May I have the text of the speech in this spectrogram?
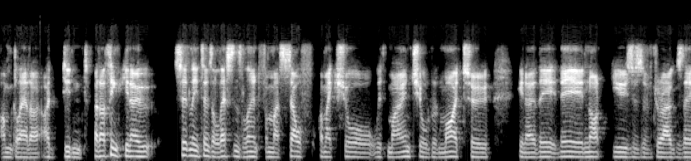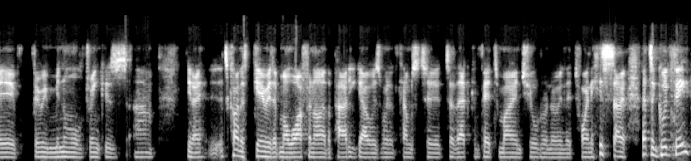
I'm glad I, I didn't. But I think you know, certainly in terms of lessons learned for myself, I make sure with my own children, my two, you know, they they're not users of drugs. They're very minimal drinkers. Um, you know, it's kind of scary that my wife and I are the party goers when it comes to, to that compared to my own children who are in their 20s. So that's a good thing.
